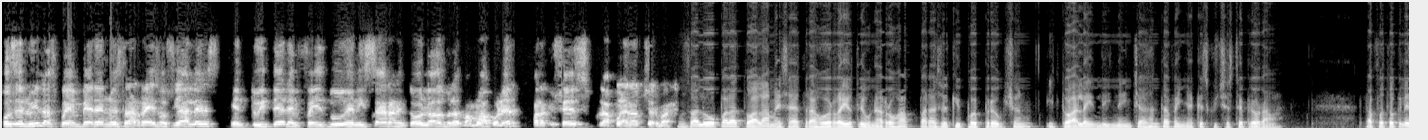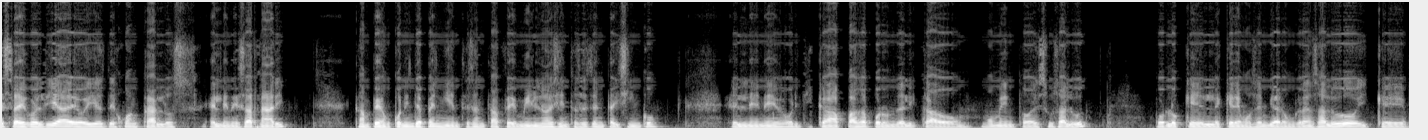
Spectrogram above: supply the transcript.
José Luis las pueden ver en nuestras redes sociales, en Twitter, en Facebook, en Instagram, en todos lados, las vamos a poner para que ustedes la puedan observar. Un saludo para toda la mesa de trabajo de Radio Tribuna Roja, para su equipo de producción y toda la línea hincha santafeña que escucha este programa. La foto que les traigo el día de hoy es de Juan Carlos, el nene Sarnari, campeón con Independiente Santa Fe 1975. El nene ahorita pasa por un delicado momento de su salud, por lo que le queremos enviar un gran saludo y que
